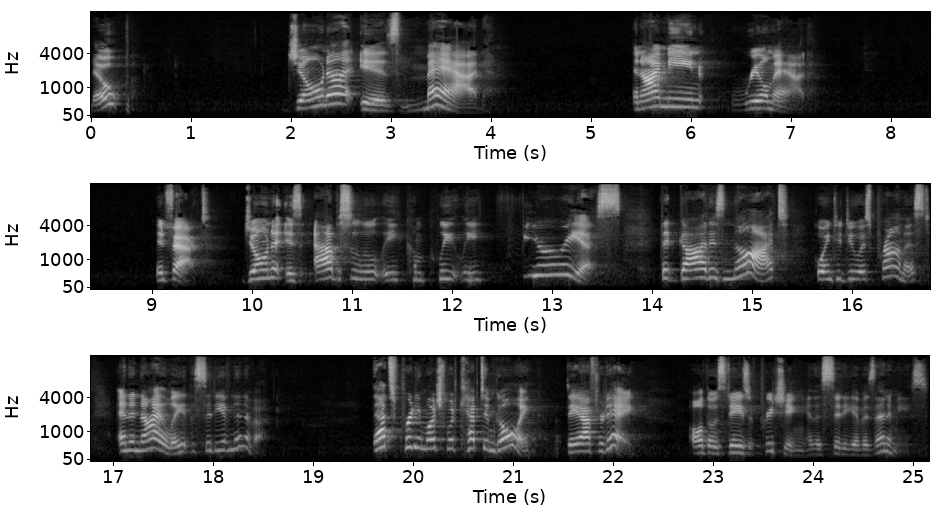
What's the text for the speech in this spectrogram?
Nope. Jonah is mad. And I mean real mad. In fact, Jonah is absolutely, completely furious that God is not going to do as promised and annihilate the city of Nineveh. That's pretty much what kept him going day after day, all those days of preaching in the city of his enemies.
